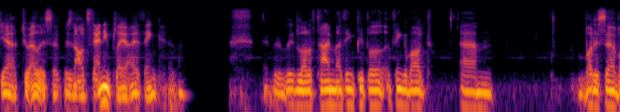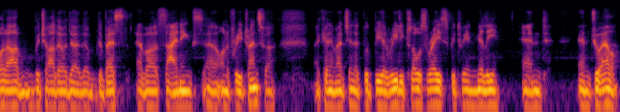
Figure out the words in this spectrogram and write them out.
yeah, Joel is, a, is an outstanding player. I think. With a lot of time, I think people think about um, what is uh, what are which are the, the, the best ever signings uh, on a free transfer I can imagine it would be a really close race between Millie and and Joel.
